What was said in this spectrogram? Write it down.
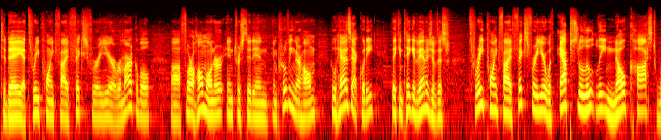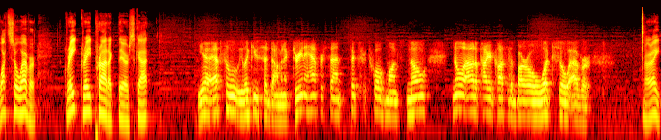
today at 3.5 fixed for a year. Remarkable uh, for a homeowner interested in improving their home who has equity. They can take advantage of this 3.5 fixed for a year with absolutely no cost whatsoever. Great, great product there, Scott. Yeah, absolutely. Like you said, Domenic, three and a half percent fixed for 12 months. No, no out-of-pocket cost of the borrow whatsoever. All right.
